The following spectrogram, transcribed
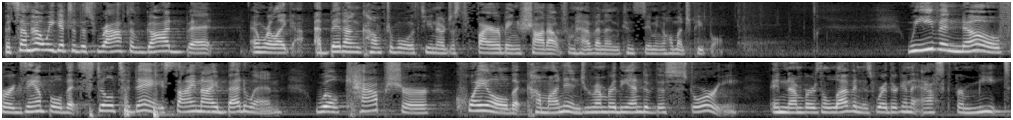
But somehow we get to this wrath of God bit and we're like a bit uncomfortable with, you know, just fire being shot out from heaven and consuming a whole bunch of people. We even know, for example, that still today, Sinai Bedouin will capture quail that come on in. Do you remember the end of this story? In Numbers 11 is where they're going to ask for meat,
